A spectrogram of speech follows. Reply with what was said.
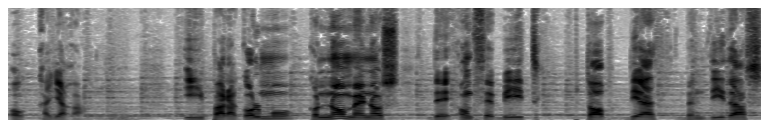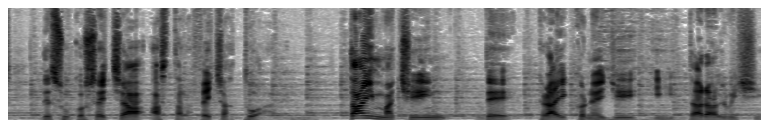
Okayaga y para colmo con no menos de 11 bits top 10 vendidas de su cosecha hasta la fecha actual. Time Machine de Craig Coneji y Tara Luigi.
